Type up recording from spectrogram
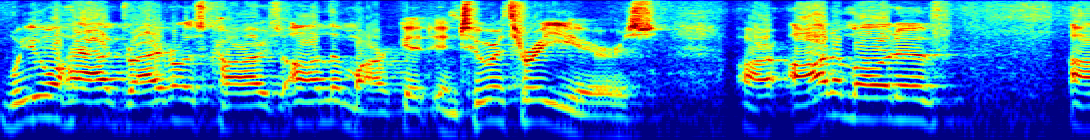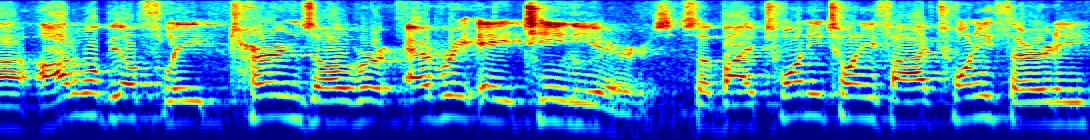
we will have driverless cars on the market in two or three years. Our automotive uh, automobile fleet turns over every 18 years. So by 2025, 2030,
